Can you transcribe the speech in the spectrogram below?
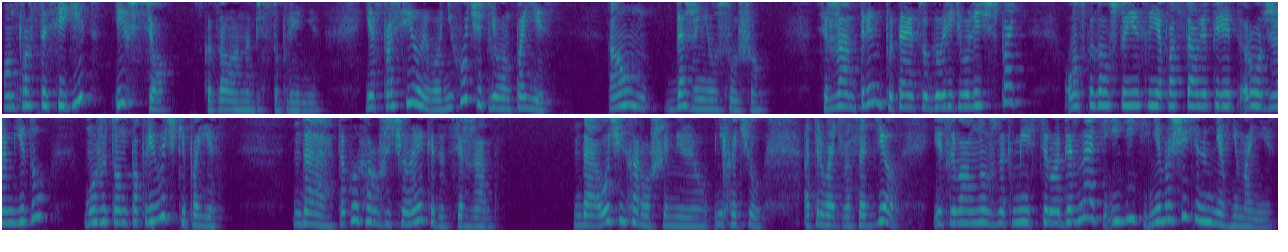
«Он просто сидит, и все», — сказала она без вступления. Я спросила его, не хочет ли он поесть, а он даже не услышал. Сержант Трин пытается уговорить его лечь спать. Он сказал, что если я поставлю перед Роджером еду, может, он по привычке поест. Да, такой хороший человек этот сержант. Да, очень хороший, Мюрил. Не хочу отрывать вас от дел. Если вам нужно к мистеру Абернати, идите, не обращайте на меня внимания.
